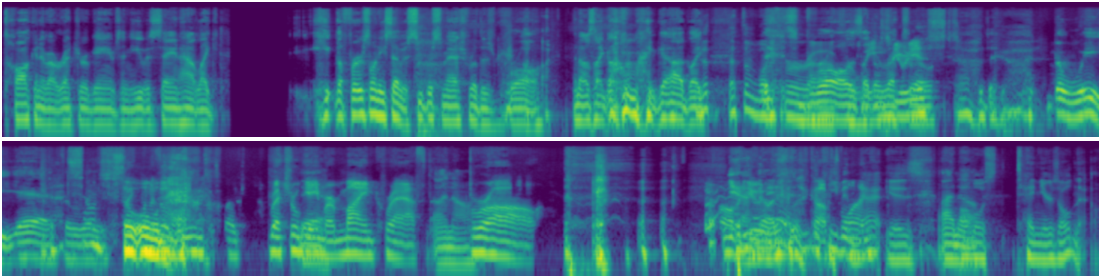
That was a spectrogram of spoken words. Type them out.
talking about retro games, and he was saying how like he, the first one he said was Super Smash Brothers Brawl, and I was like, oh my god, like that, that's the one this for uh, Brawl for is like a retro. Serious? Oh, God. the Wii, yeah, That the sounds Wii. So like one of old. those games that's like retro Yeah. gamer Minecraft I know, brawl. Oh, Yeah, dude, no, yeah, that- Black Ops even 1. that is I know. almost 10 years old now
